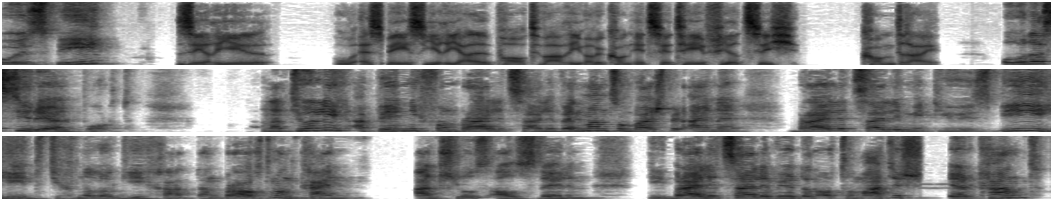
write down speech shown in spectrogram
USB. Serial. USB Serial Port Variocon ECT 40, COM3. Oder Serial Port. Natürlich abhängig von Braillezeile. Wenn man zum Beispiel eine Braillezeile mit USB-Heat-Technologie hat, dann braucht man keinen Anschluss auswählen. Die Braillezeile wird dann automatisch erkannt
